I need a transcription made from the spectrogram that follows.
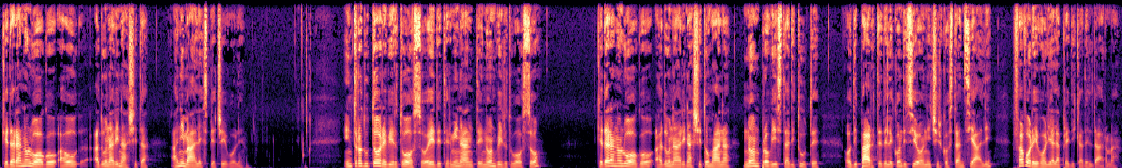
che daranno luogo a, ad una rinascita animale spiacevole. Introduttore virtuoso e determinante non virtuoso che daranno luogo ad una rinascita umana non provvista di tutte o di parte delle condizioni circostanziali favorevoli alla predica del dharma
